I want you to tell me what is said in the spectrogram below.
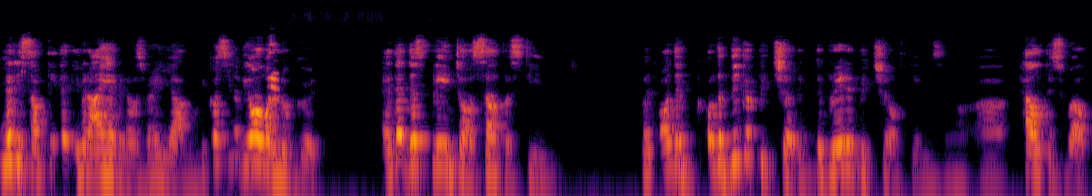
That is something that even I had when I was very young. Because, you know, we all want to look good. And that does play into our self-esteem. But on the on the bigger picture, the, greater picture of things, you know, uh, health is wealth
